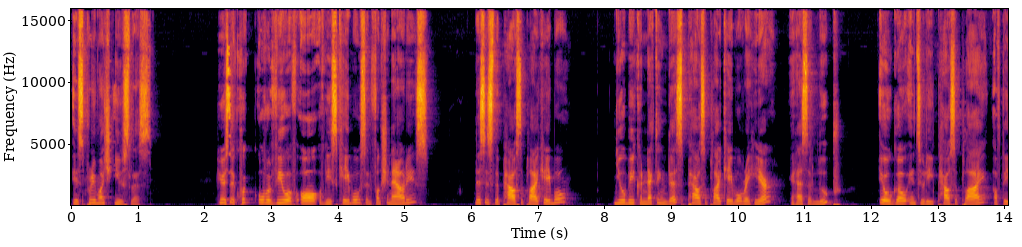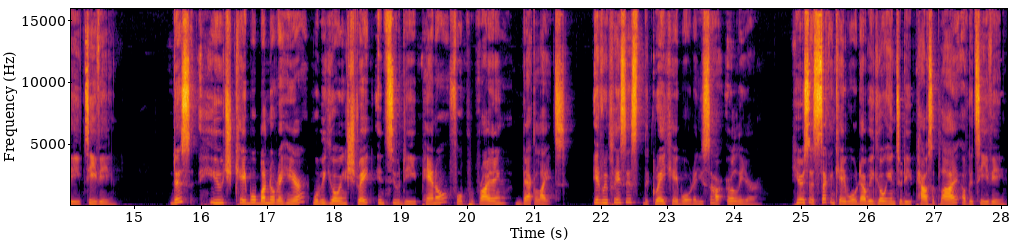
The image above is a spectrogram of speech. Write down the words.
is pretty much useless. Here's a quick overview of all of these cables and functionalities. This is the power supply cable. You'll be connecting this power supply cable right here. It has a loop. It will go into the power supply of the TV. This huge cable bundle right here will be going straight into the panel for providing backlight. It replaces the gray cable that you saw earlier. Here's a second cable that will go into the power supply of the TV.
